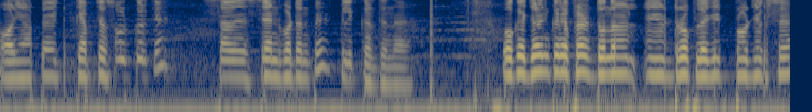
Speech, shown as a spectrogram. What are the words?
और यहाँ पे कैप्चा सॉल्व करके सेंड बटन पे क्लिक कर देना है ओके ज्वाइन करें फ्रेंड्स दोनों ड्रॉप लेजिट प्रोजेक्ट से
